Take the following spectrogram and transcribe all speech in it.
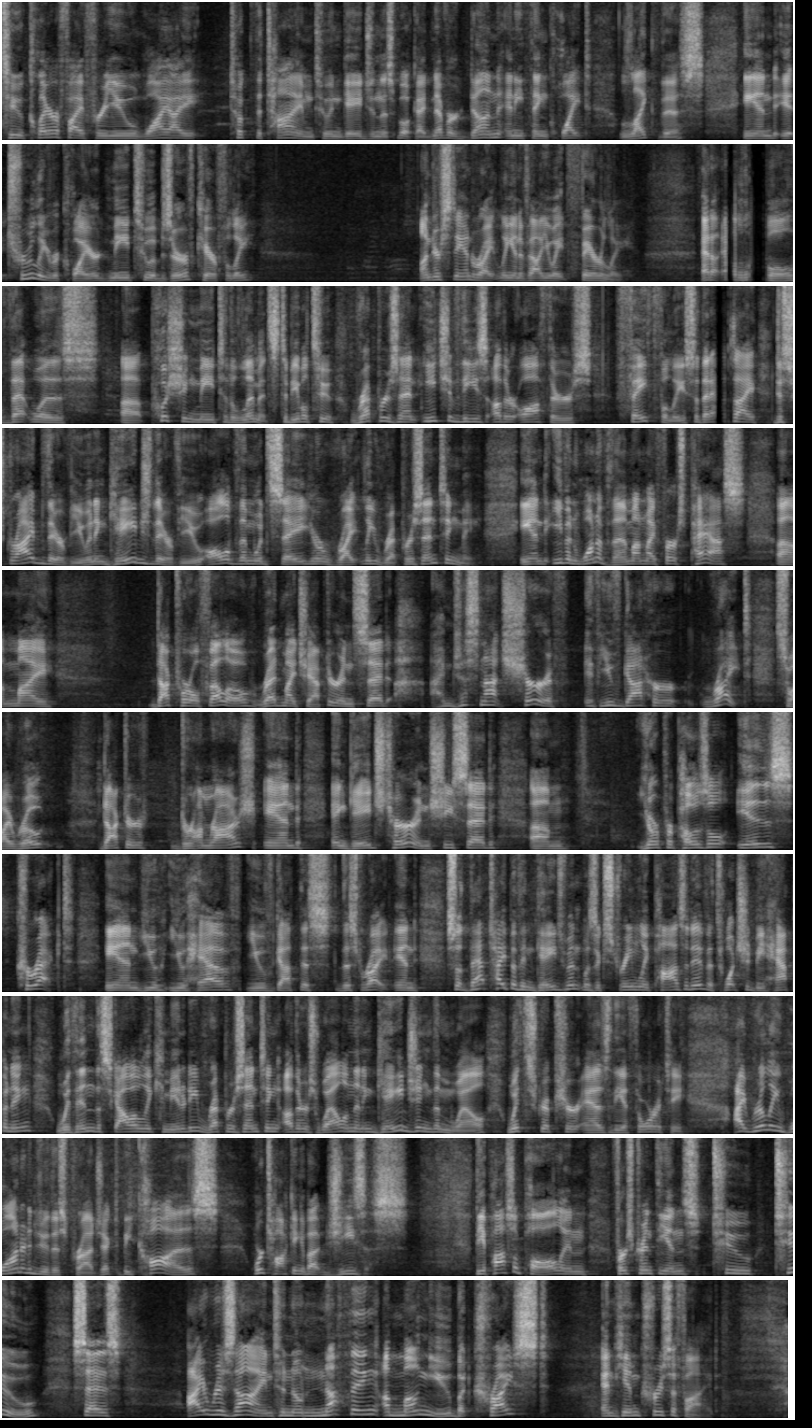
to clarify for you why I took the time to engage in this book. I'd never done anything quite like this, and it truly required me to observe carefully, understand rightly, and evaluate fairly at a, level that was uh, pushing me to the limits to be able to represent each of these other authors faithfully so that as I described their view and engaged their view, all of them would say, You're rightly representing me. And even one of them on my first pass, uh, my doctoral fellow read my chapter and said, I'm just not sure if, if you've got her right. So I wrote Dr. Dharamraj and engaged her, and she said, um, Your proposal is correct and you you have you've got this this right. And so that type of engagement was extremely positive. It's what should be happening within the scholarly community representing others well and then engaging them well with scripture as the authority. I really wanted to do this project because we're talking about jesus. The apostle paul in 1 corinthians 2 2 says i resign to know nothing among you but christ and Him crucified.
